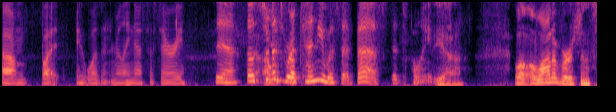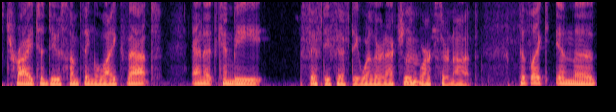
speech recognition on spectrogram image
Um, but it wasn't really necessary. Yeah, those threads were tenuous at best at points. Yeah. Well, a lot of versions try to do something like that, and it can be 50 50 whether it actually hmm. works or not. Because, like, in the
